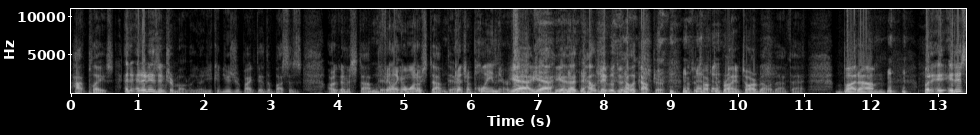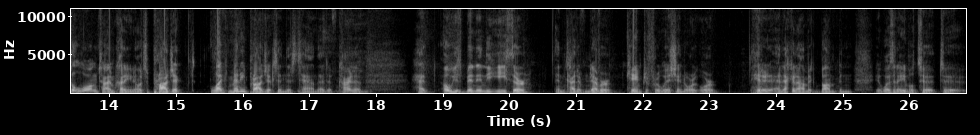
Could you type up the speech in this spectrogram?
hot place. And and it is intermodal. You know, you could use your bike there. The buses are going to stop there. I feel like I want to stop there. Catch a plane there. Yeah, yeah, yeah. That, maybe we'll do helicopter. I have to talk to Brian Tarbell about that. But um, but it, it is a long time kind of. You know, it's a project like many projects in this town that have kind of had always been in the ether and kind of never came to fruition or or hit an economic bump and it wasn't able to to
